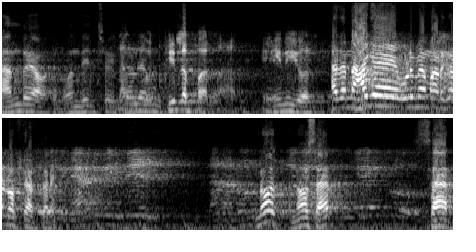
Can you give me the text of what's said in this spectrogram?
ನಂದು ಯಾವ್ದಿಲ್ಲ ಒಂದ್ ಇಂಚು ಇಲ್ಲ. ಇಲ್ಲಪ್ಪ ಗೊತ್ತಿಲ್ಲಪ್ಪ ಅಲ್ಲ. ಏನು ಇವ್ರ? ಅದನ್ನ ಹಾಗೆ ಉಳುಮೆ ಮಾಡ್ಕೊಂಡು ಹೋಗ್ತಾ ಇರ್ತಾರೆ. ನೋ ನೋ ಸರ್ ಸರ್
